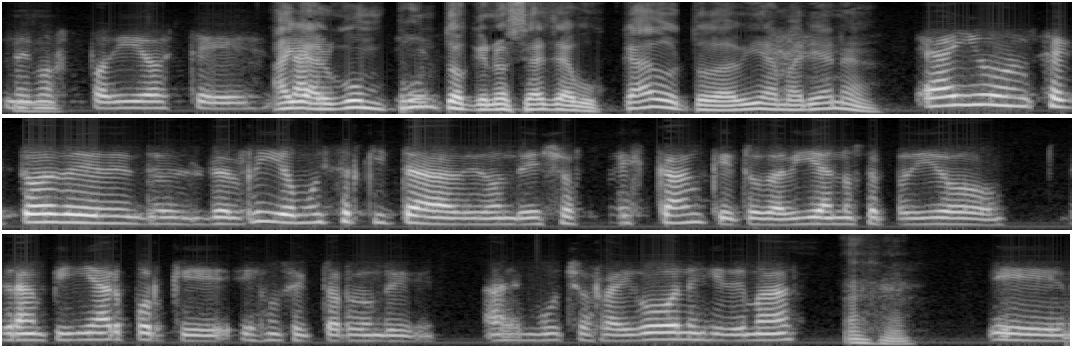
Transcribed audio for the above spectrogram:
no hemos podido... Este, ¿Hay algún punto que no se haya buscado todavía, Mariana? Hay un sector del río muy cerquita de donde ellos pescan que todavía no se ha podido grampiñar porque es un sector donde hay muchos raigones y demás, eh,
